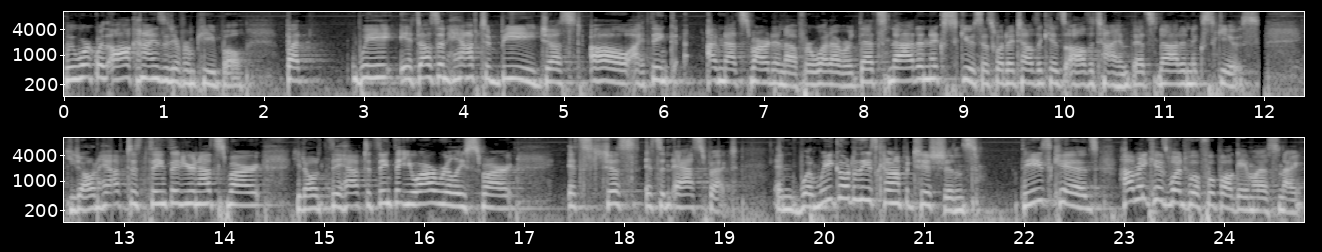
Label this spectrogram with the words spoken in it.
We work with all kinds of different people. But we, it doesn't have to be just, oh, I think I'm not smart enough or whatever. That's not an excuse. That's what I tell the kids all the time. That's not an excuse. You don't have to think that you're not smart. You don't have to think that you are really smart. It's just, it's an aspect. And when we go to these competitions, these kids, how many kids went to a football game last night?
